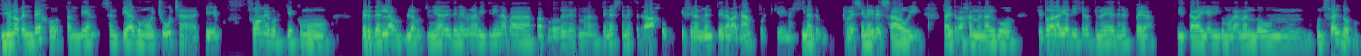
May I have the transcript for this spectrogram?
Y uno pendejo también sentía como chucha, que fome porque es como perder la, la oportunidad de tener una vitrina para poder mantenerse en este trabajo, que finalmente era bacán, porque imagínate, recién egresado y estaba trabajando en algo que toda la vida te dijeron que no iba a tener pega, y estaba ahí, como ganando un, un sueldo,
